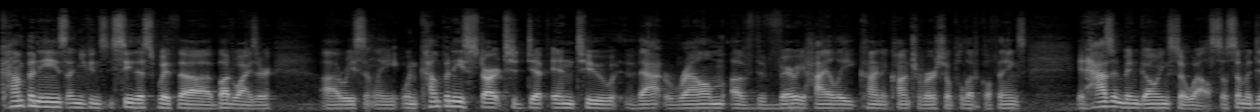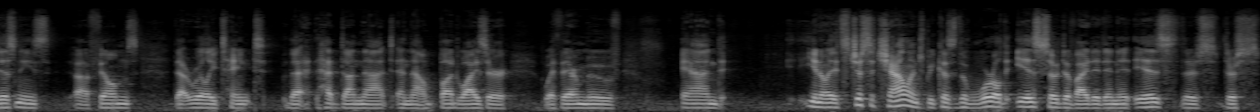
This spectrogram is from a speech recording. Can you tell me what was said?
companies and you can see this with uh, Budweiser. Uh, recently, when companies start to dip into that realm of the very highly kind of controversial political things, it hasn't been going so well. So some of Disney's uh, films that really tanked that had done that, and now Budweiser with their move, and you know it's just a challenge because the world is so divided, and it is there's there's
